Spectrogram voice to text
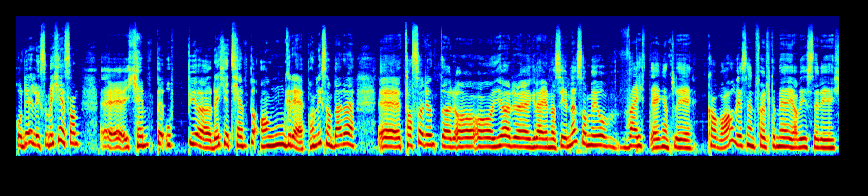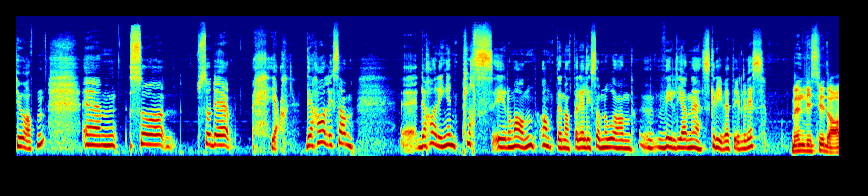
Og det er liksom ikke sånn kjempeopp det er ikke et kjempeangrep. Han liksom bare eh, tasser rundt der og, og gjør eh, greiene sine, som vi jo veit egentlig hva var, hvis en fulgte med i aviser i 2018. Um, så, så det Ja. Det har liksom eh, det har ingen plass i romanen, annet enn at det er liksom noe han vil gjerne skrive, tydeligvis. Men hvis vi da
